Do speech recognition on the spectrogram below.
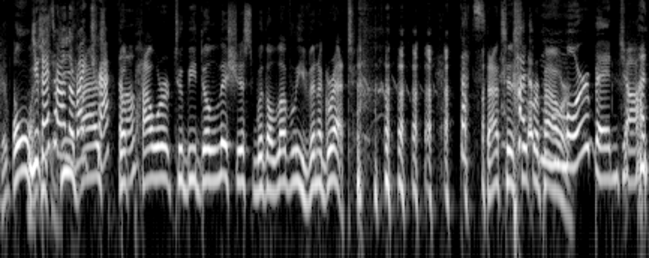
good. Oh, You guys are on he the right has track, though. The power to be delicious with a lovely vinaigrette. That's That's his kind superpower. of morbid, John.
